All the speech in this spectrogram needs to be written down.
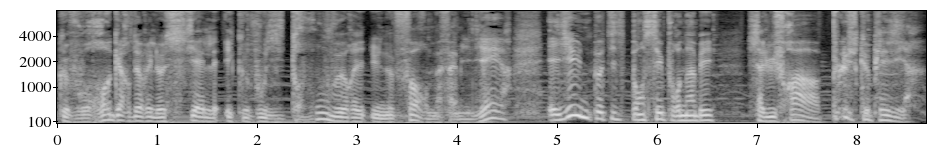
que vous regarderez le ciel et que vous y trouverez une forme familière, ayez une petite pensée pour Nimbé. Ça lui fera plus que plaisir.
